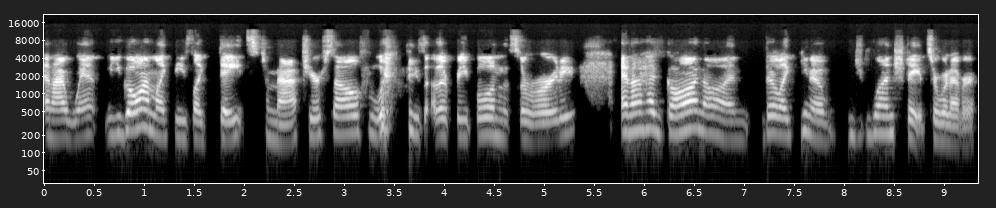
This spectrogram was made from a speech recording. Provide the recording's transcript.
And I went, you go on like these like dates to match yourself with these other people in the sorority. And I had gone on, they're like, you know, lunch dates or whatever.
